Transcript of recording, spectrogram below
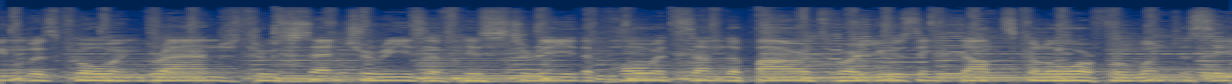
everything was going grand through centuries of history. The poets and the bards were using dots galore for one to see.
